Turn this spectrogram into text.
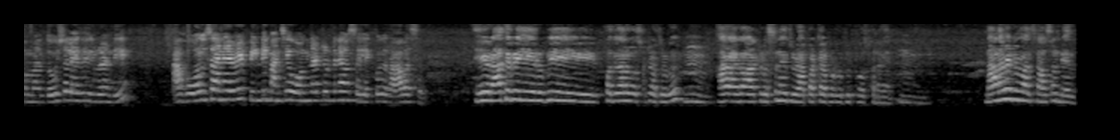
సో మన దోశలు అయితే చూడండి. ఆ హోల్స్ అనేవి పిండి మంచిగా వంగినట్టుంటేనే వస్తాయి లేకపోతే రావు అసలు. ఏ రాత్రి రుబ్బి పొద్దుగాల పోసుకుంటారు చూడు. అట్లా వస్తున్నాయి చూడు అప్పటికప్పుడు రుబ్బి పోసుకున్నా కానీ. నానబెట్టవలసిన అవసరం లేదు.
